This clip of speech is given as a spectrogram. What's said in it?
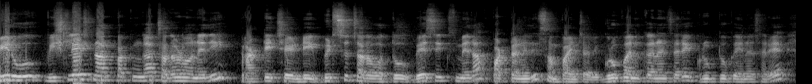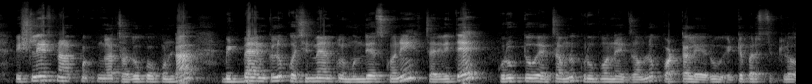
మీరు విశ్లేషణాత్మకంగా చదవడం అనేది ప్రాక్టీస్ చేయండి. బిట్స్ చదవద్దు. బేసిక్స్ మీద పట్టు అనేది సంపాదించాలి. గ్రూప్ వన్కి అయినా సరే గ్రూప్ టూకి అయినా సరే విశ్లేషణాత్మకంగా చదువుకోకుండా బిట్ బ్యాంకులు క్వశ్చన్ బ్యాంకులు ముందేసుకొని చదివితే గ్రూప్ టూ ఎగ్జామ్లు గ్రూప్ వన్ ఎగ్జామ్లు కొట్టలేరు. ఎట్టి పరిస్థితుల్లో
